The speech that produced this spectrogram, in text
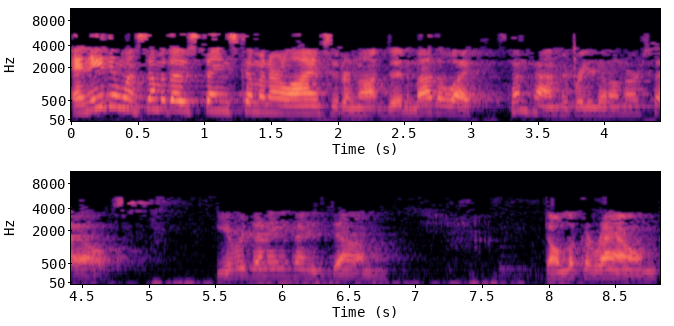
And even when some of those things come in our lives that are not good, and by the way, sometimes we bring that on ourselves. You ever done anything dumb? Don't look around.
